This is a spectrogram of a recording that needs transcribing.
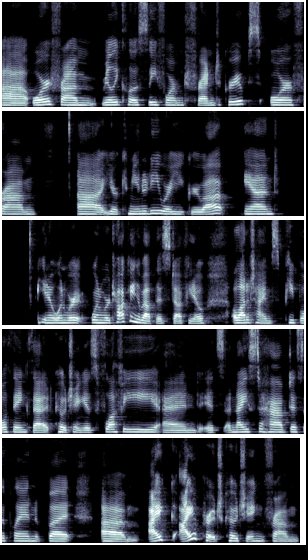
uh, or from really closely formed friend groups, or from uh, your community where you grew up. And you know when we're when we're talking about this stuff you know a lot of times people think that coaching is fluffy and it's a nice to have discipline but um, i i approach coaching from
